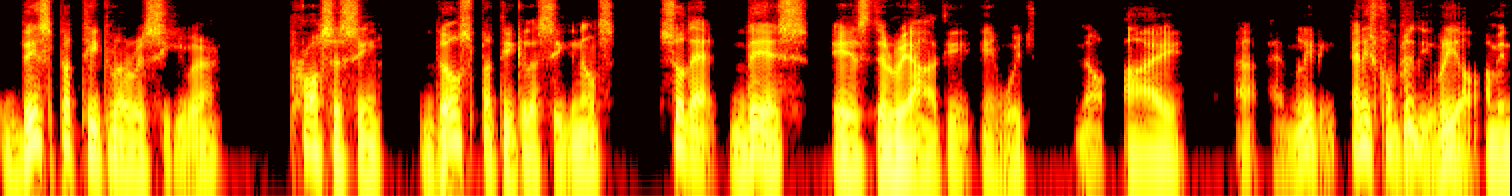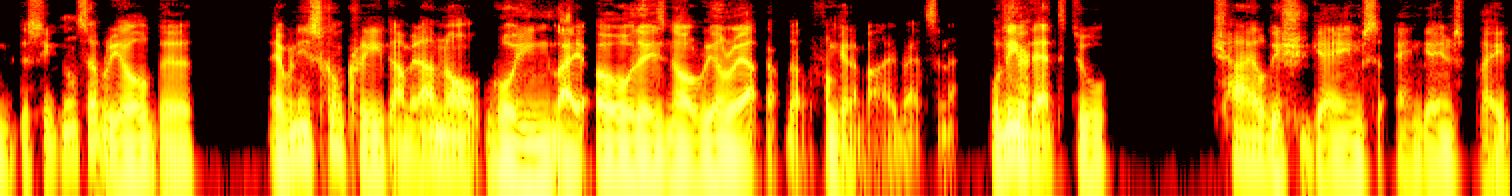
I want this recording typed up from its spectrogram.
this particular receiver processing those particular signals so that this is the reality in which you know, I am living. And it's completely real. I mean, the signals are real. The everything is concrete. I mean, I'm not going like, oh, there is no real reality. No, forget about it. That's enough. We'll leave sure. that to childish games and games played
